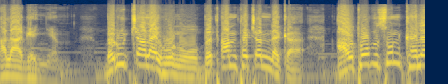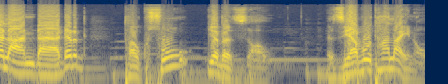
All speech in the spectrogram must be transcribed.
አላገኘም። በሩጫ ላይ ሆኖ በጣም ተጨነቀ። አውቶቡሱን ከለላ እንዳያደርግ ተኩሱ የበዛው እዚያ ቦታ ላይ ነው።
